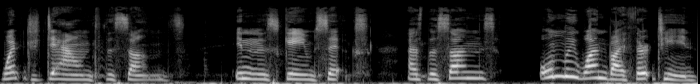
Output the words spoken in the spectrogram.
went down to the Suns in this game 6 as the Suns only won by 13,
